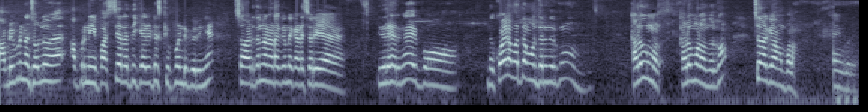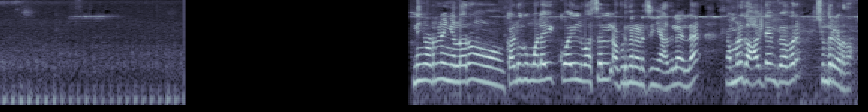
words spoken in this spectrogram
அப்படி இப்படி நான் சொல்லுவேன். அப்புறம் நீங்கள் ஃபஸ்ட் எல்லாத்தையும் கேட்டுட்டு ஸ்கிப் பண்ணிட்டு போயிருங்க ஸோ அடுத்த என்ன நடக்குன்னு கிடச்சரிய இதிலே இருங்க. இப்போ இந்த கோயிலை பார்த்தா உங்களுக்கு தெரிஞ்சிருக்கும். கழுகு மலை கழுகு மலை வந்திருக்கோம். சரி ஓகே வாங்க போகலாம் தேங்க் யூ நீங்கள் உடனே நீங்கள் எல்லோரும் கழுகுமலை கோயில் வாசல் அப்படின்னு தான் நினச்சிங்க. அதெல்லாம் இல்லை. நம்மளுக்கு ஆல் டைம் ஃபேவர் சுந்தர் கடை தான்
